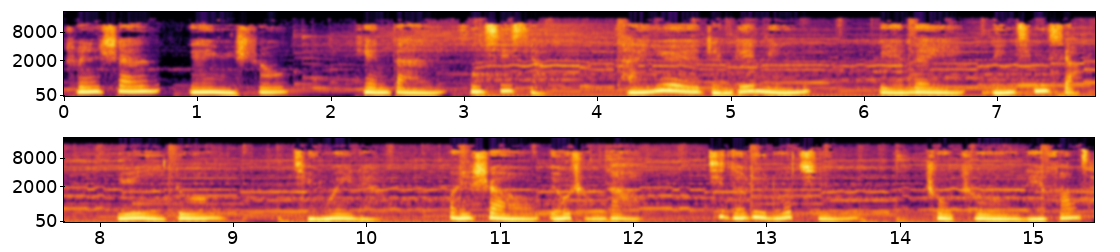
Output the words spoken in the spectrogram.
春山烟雨收，天淡星稀小，残月枕边明，别泪临清晓。雨已多，情未了，回首流重道，记得绿罗裙，处处怜芳草。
